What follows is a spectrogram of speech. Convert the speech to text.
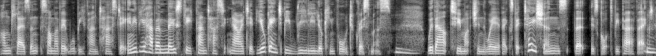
unpleasant, some of it will be fantastic. And if you have a mostly fantastic narrative, you're going to be really looking forward to Christmas Hmm. without too much in the way of expectations that it's got to be perfect. Hmm.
